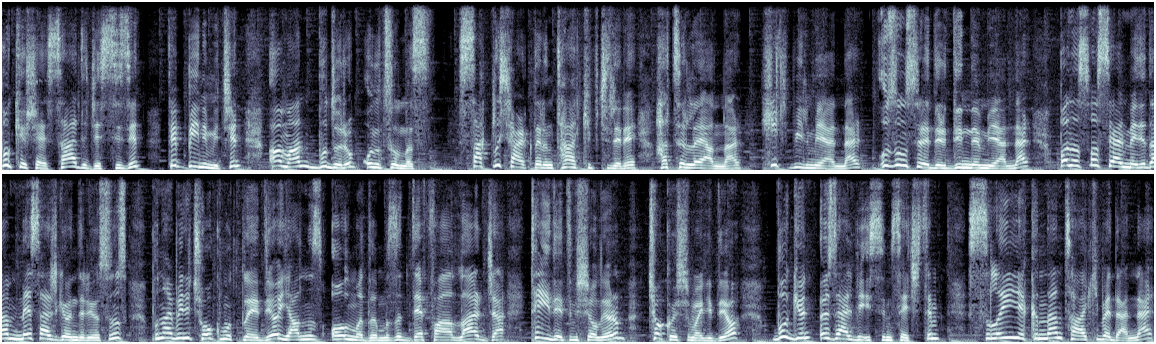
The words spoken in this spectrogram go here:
bu köşe sadece sizin ve benim için aman bu durum unutulmasın. Saklı şarkıların takipçileri, hatırlayanlar, hiç bilmeyenler, uzun süredir dinlemeyenler bana sosyal medyadan mesaj gönderiyorsunuz. Bunlar beni çok mutlu ediyor. Yalnız olmadığımızı defalarca teyit etmiş oluyorum. Çok hoşuma gidiyor. Bugün özel bir isim seçtim. Sıla'yı yakından takip edenler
